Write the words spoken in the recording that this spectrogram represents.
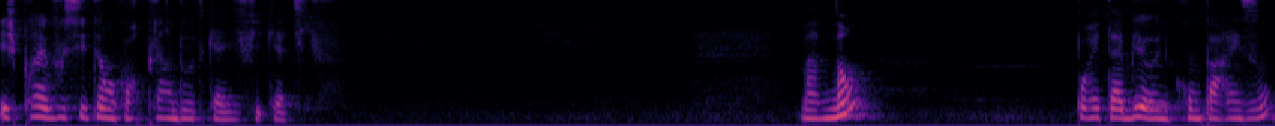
Et je pourrais vous citer encore plein d'autres qualificatifs. Maintenant, pour établir une comparaison,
